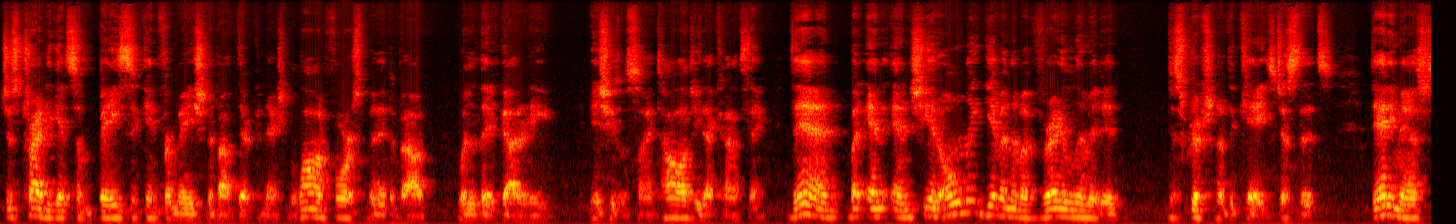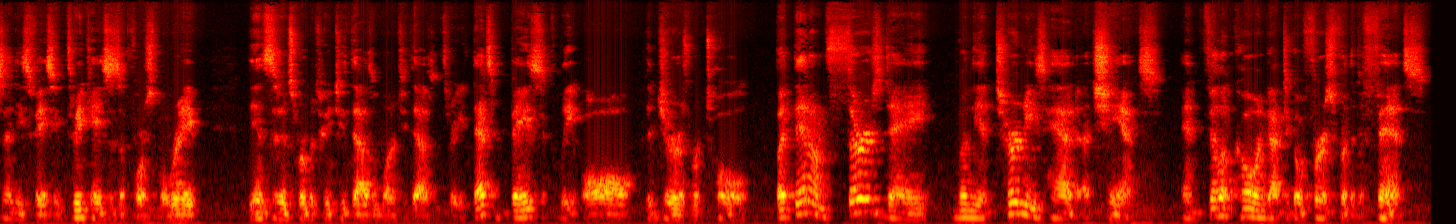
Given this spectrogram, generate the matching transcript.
just tried to get some basic information about their connection to law enforcement, about whether they've got any issues with Scientology, that kind of thing. Then, but and and she had only given them a very limited description of the case, just that it's Danny Masterson. He's facing three cases of forcible rape. The incidents were between 2001 and 2003. That's basically all the jurors were told. But then on Thursday, when the attorneys had a chance, and Philip Cohen got to go first for the defense,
